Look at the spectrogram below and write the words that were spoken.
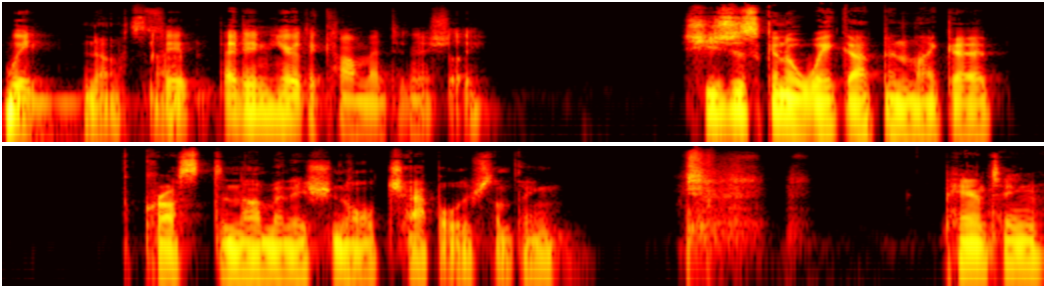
Wait, No, it's not. say, I didn't hear the comment initially. She's just gonna wake up in like a cross denominational chapel or something. Panting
